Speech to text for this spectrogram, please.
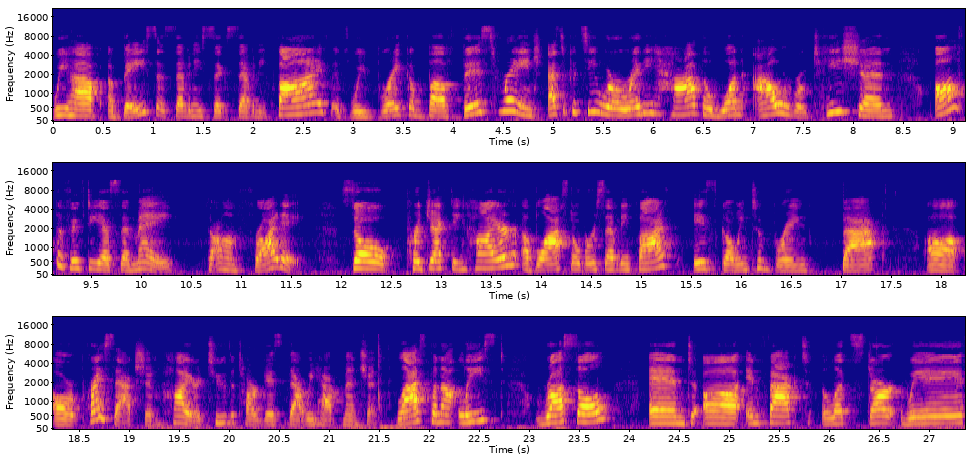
We have a base at 76.75. If we break above this range, as you can see, we already had the one hour rotation off the 50 SMA on Friday. So projecting higher, a blast over 75 is going to bring back uh, our price action higher to the targets that we have mentioned. Last but not least, Russell. And uh, in fact, let's start with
